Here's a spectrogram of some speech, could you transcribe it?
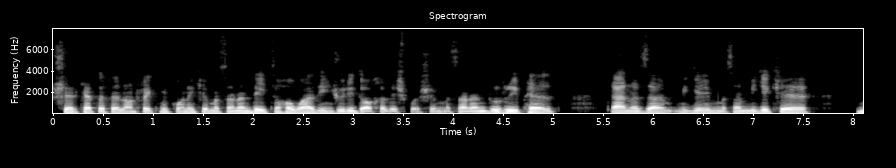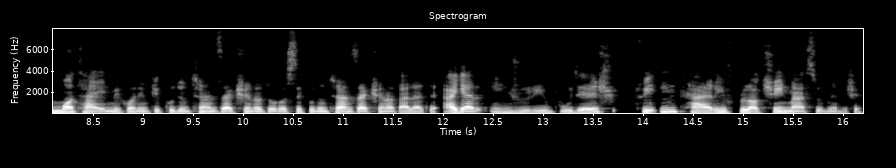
شرکت فلان فکر می‌کنه که مثلا دیتا ها باید اینجوری داخلش باشه مثلا ریپل در نظر می‌گیریم مثلا میگه که ما تعیین می‌کنیم که کدوم transaction ها درسته کدوم transaction ها غلطه. اگر اینجوری بودش توی این تعریف بلاکچین محسوب نمیشه.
